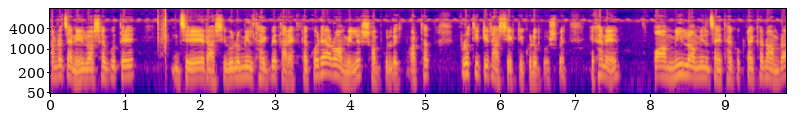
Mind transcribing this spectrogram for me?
আমরা জানি লসাগুতে যে রাশিগুলো মিল থাকবে তার একটা করে আর অমিলের সবগুলোই। অর্থাৎ প্রতিটি রাশি একটি করে বসবে। এখানে অমিল অমিল যাই থাকুক না কেন আমরা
